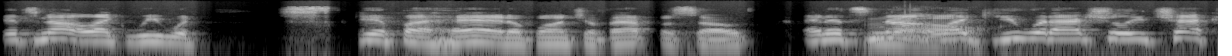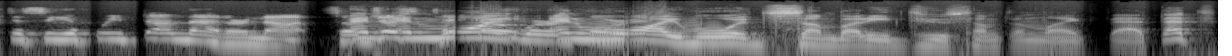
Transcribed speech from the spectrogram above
It's not like we would skip ahead a bunch of episodes. And it's not No. like you would actually check to see if we've done that or not. So And, just and take why our word and for it. why would somebody do something like that? That's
